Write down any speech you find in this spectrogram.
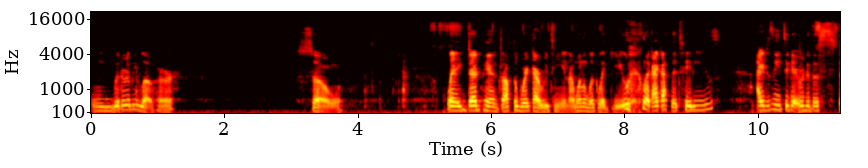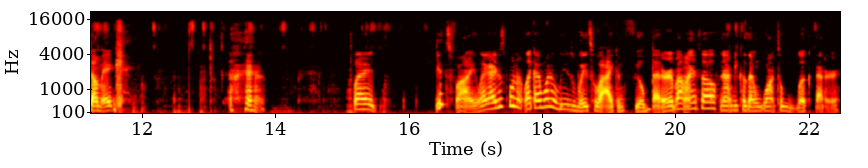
Literally love her. So, like, Deadpan, drop the workout routine. I want to look like you. like, I got the titties. I just need to get rid of the stomach. but it's fine. Like I just want to like I want to lose weight so that I can feel better about myself, not because I want to look better.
